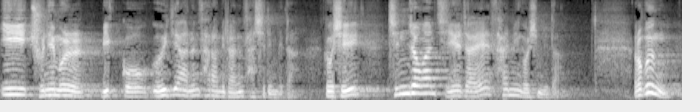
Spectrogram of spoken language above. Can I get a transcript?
이 주님을 믿고 의지하는 사람이라는 사실입니다. 그것이 진정한 지혜자의 삶인 것입니다. 여러분,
